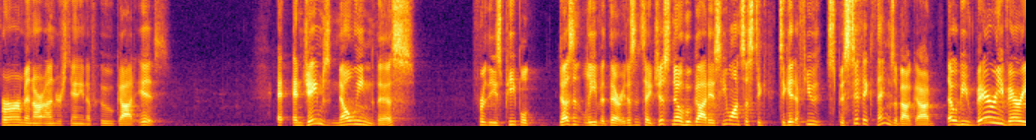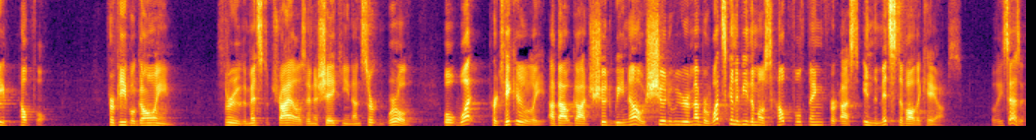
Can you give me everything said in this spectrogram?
firm in our understanding of who God is. And James, knowing this, for these people doesn't leave it there. He doesn't say, just know who God is. He wants us to, to get a few specific things about God that would be very, very helpful for people going through the midst of trials in a shaking, uncertain world. Well, what particularly about God should we know? Should we remember? What's going to be the most helpful thing for us in the midst of all the chaos? Well, he says it,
